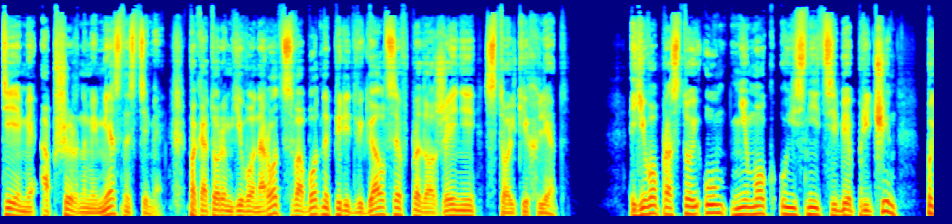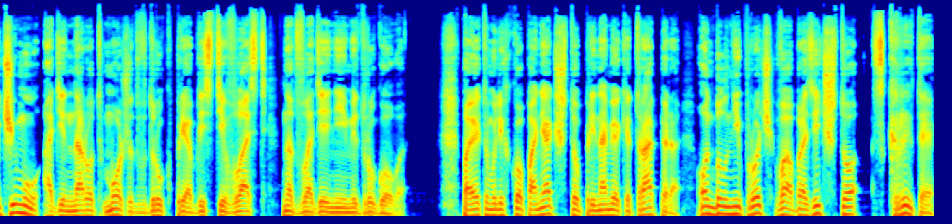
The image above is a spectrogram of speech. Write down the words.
теми обширными местностями, по которым его народ свободно передвигался в продолжении стольких лет. Его простой ум не мог уяснить себе причин, почему один народ может вдруг приобрести власть над владениями другого. Поэтому легко понять, что при намеке траппера он был не прочь вообразить, что скрытое,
